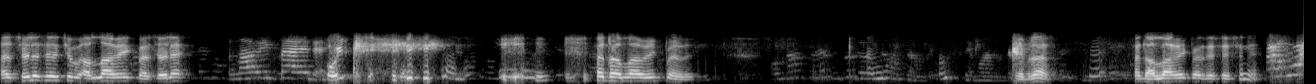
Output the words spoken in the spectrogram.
hadi söyle söyle çabuk. Allahu Ekber söyle. Allahu Ekber de. Oy. hadi Allahu Ekber de. Ebrar. Hadi Allahu Ekber de sesini. Allah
